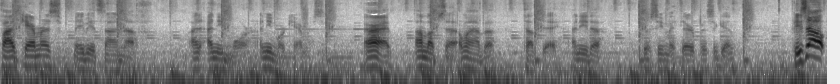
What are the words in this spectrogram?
five cameras, maybe it's not enough. I, I need more. I need more cameras. All right, I'm upset. I'm gonna have a tough day. I need to go see my therapist again. Peace out.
